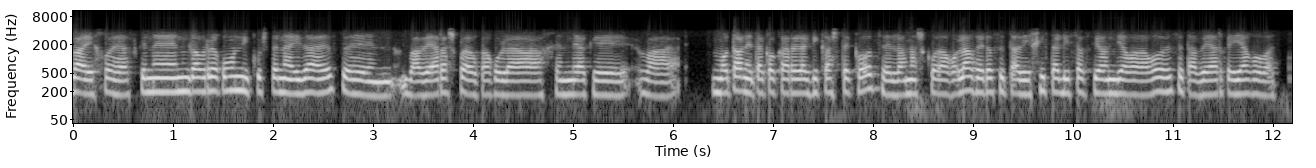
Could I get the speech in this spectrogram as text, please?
Bai, jo, azkenen gaur egun ikusten nahi da, ez? En, ba, behar asko daukagula jendeak e, ba, mota honetako karrerak ikasteko, ze lan asko dagola, geroz eta digitalizazio handiago dago, ez? Eta behar gehiago bat.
